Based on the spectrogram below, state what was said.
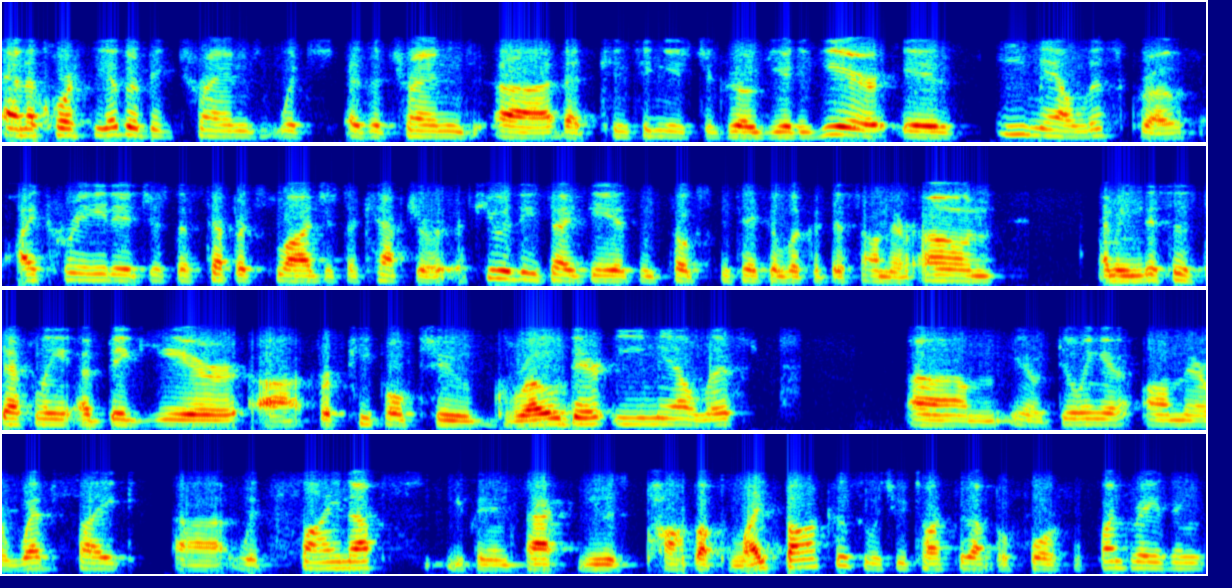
of course, the other big trend, which is a trend uh, that continues to grow year to year, is email list growth. I created just a separate slide just to capture a few of these ideas, and folks can take a look at this on their own. I mean, this is definitely a big year uh, for people to grow their email lists. Um, you know, doing it on their website uh, with signups. You can in fact use pop-up light boxes, which we talked about before for fundraising.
